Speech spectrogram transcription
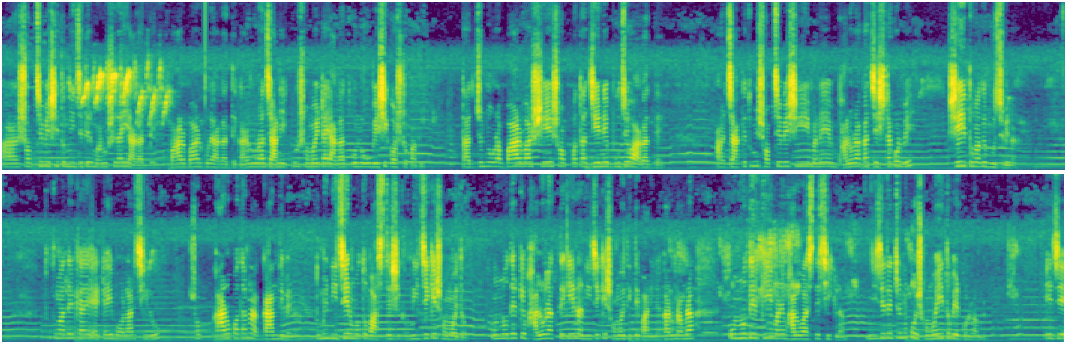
আর সবচেয়ে বেশি তো নিজেদের মানুষেরাই আঘাত দেয়। বারবার করে আঘাত দেয়। কারণ ওরা জানে কোন সময়টায় আঘাত করলে ও বেশি কষ্ট পাবে। তার জন্য ওরা বারবার সে সব কথা জেনে বুঝেও আঘাত দেয়। আর যাকে তুমি সবচেয়ে বেশি মানে ভালো রাখার চেষ্টা করবে, সেই তোমাকে বুঝবে না। তো তোমাদেরকে এটাই বলার ছিল। সব কারও কথা না কান দিবে না। তুমি নিজের মতো বাঁচতে শিখো, নিজেকে সময় দাও। অন্যদেরকে ভালো রাখতে গিয়ে না নিজেকে সময় দিতে পারি না, কারণ আমরা অন্যদেরকেই মানে ভালোবাসতে শিখলাম। নিজেদের জন্য কোনো সময়ই তো বের করলাম না। এই যে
